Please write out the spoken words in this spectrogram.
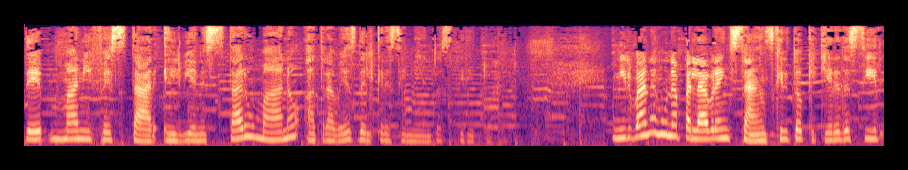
de manifestar el bienestar humano a través del crecimiento espiritual. Nirvana es una palabra en sánscrito que quiere decir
